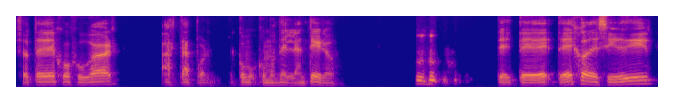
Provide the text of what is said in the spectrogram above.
yo te dejo jugar hasta por, como, como delantero. te, te, te dejo decidir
